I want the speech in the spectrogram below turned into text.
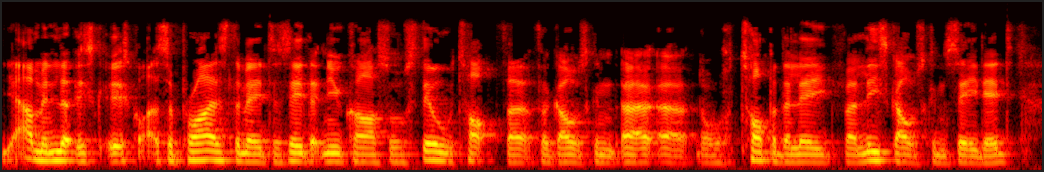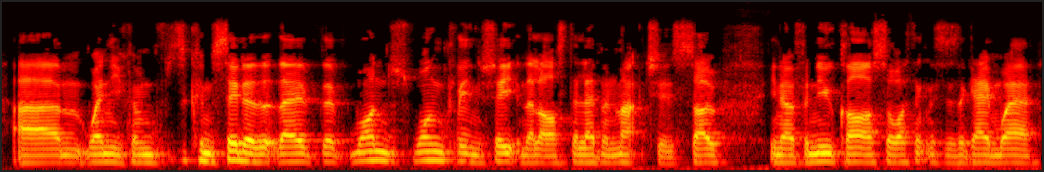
Yeah, I mean, look, it's, it's quite a surprise to me to see that Newcastle still top for, for goals, con- uh, uh, or top of the league for least goals conceded. Um, when you can consider that they've, they've won just one clean sheet in the last 11 matches. So, you know, for Newcastle, I think this is a game where,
